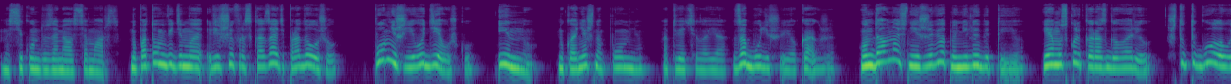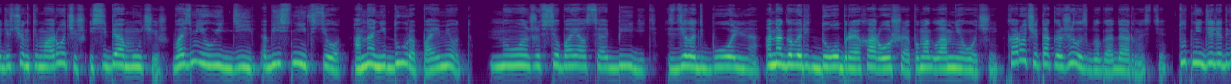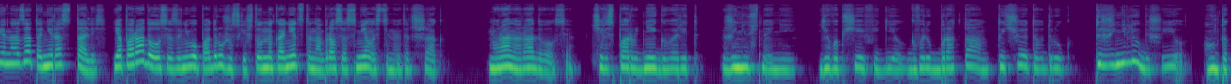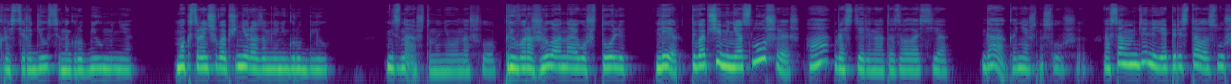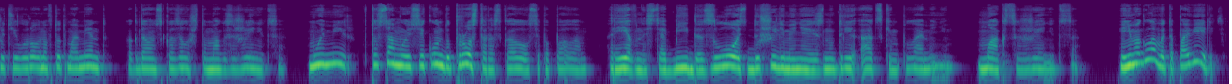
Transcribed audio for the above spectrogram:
На секунду замялся Марс, но потом, видимо, решив рассказать, продолжил. «Помнишь его девушку? Инну?» «Ну, конечно, помню», — ответила я. «Забудешь ее, как же?» «Он давно с ней живет, но не любит ее. Я ему сколько раз говорил, что ты голову девчонке морочишь и себя мучаешь. Возьми и уйди, объясни все. Она не дура, поймет. Но он же все боялся обидеть, сделать больно. Она говорит добрая, хорошая, помогла мне очень. Короче, так и жил из благодарности. Тут недели две назад они расстались. Я порадовался за него по-дружески, что он наконец-то набрался смелости на этот шаг. Но рано радовался. Через пару дней говорит, женюсь на ней. Я вообще офигел. Говорю, братан, ты че это вдруг? Ты же не любишь ее. А он так рассердился, нагрубил мне. Макс раньше вообще ни разу мне не грубил. Не знаю, что на него нашло. Приворожила она его, что ли? «Лер, ты вообще меня слушаешь?» «А?» – растерянно отозвалась я. «Да, конечно, слушаю. На самом деле я перестала слушать его ровно в тот момент, когда он сказал, что Макс женится. Мой мир в ту самую секунду просто раскололся пополам. Ревность, обида, злость душили меня изнутри адским пламенем. Макс женится. Я не могла в это поверить.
